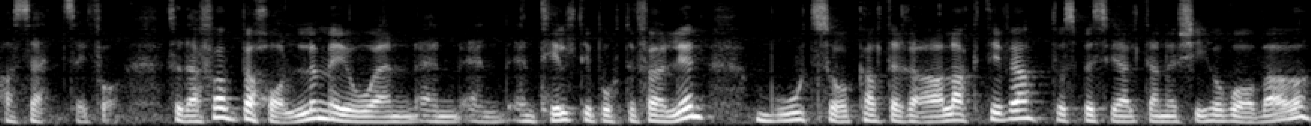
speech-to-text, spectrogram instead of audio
har, sett seg for. Så Derfor beholder vi jo en, en, en tilt i porteføljen mot såkalte realaktive, og spesielt energi og råvarer,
